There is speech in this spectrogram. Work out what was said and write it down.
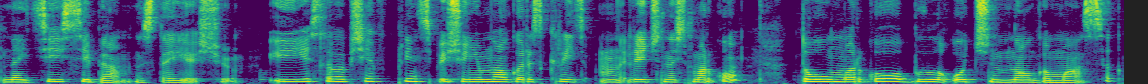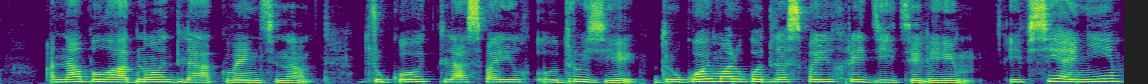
найти себя настоящую. И если вообще, в принципе, еще немного раскрыть личность Марго, то у Марго было очень много масок. Она была одной для Квентина, другой для своих э, друзей, другой Марго для своих родителей. И все они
